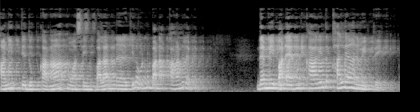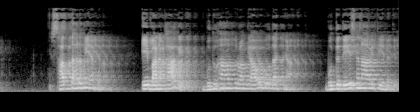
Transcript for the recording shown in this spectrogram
අනිත්‍ය දුක් අනාත්ම වසයෙන් බලන්න කියල ඔන්න බණක් අහන්න ලැබැ. දැම් මේ බණ ඇහුණි කාගෙන්ද කල්්‍යයාන මිත්‍රේ. සද්ධර්මය ඇහෙන. ඒ බණකාගෙද බුදු හාමුදුරුවන්ගේ අවබෝධඥා බුද්ධ දේශනාව තියෙනදී.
